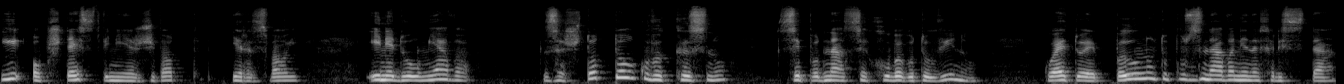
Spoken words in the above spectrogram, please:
и обществения живот и развой и недоумява, защо толкова късно се поднася хубавото вино – което е пълното познаване на Христа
